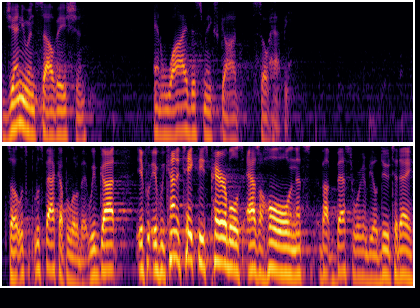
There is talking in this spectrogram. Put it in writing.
genuine salvation and why this makes God so happy. So let's, let's back up a little bit. We've got, if, if we kind of take these parables as a whole, and that's about best we're going to be able to do today,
